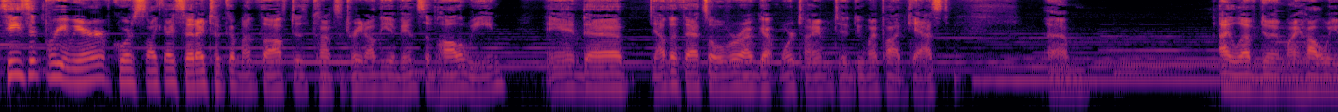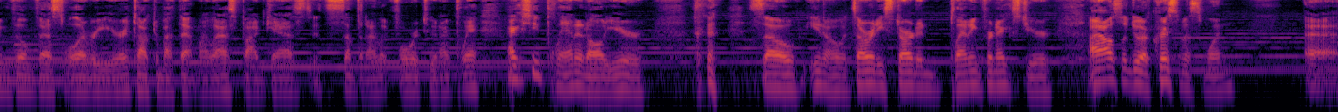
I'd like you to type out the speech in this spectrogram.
season premiere. Of course, like I said, I took a month off to concentrate on the events of Halloween. And uh, now that that's over, I've got more time to do my podcast. Um, I love doing my Halloween film festival every year. I talked about that in my last podcast. It's something I look forward to, and I plan I actually plan it all year. so you know, it's already started planning for next year. I also do a Christmas one. Uh,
